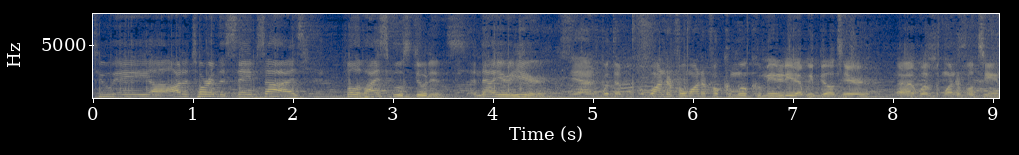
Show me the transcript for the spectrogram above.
to a uh, auditorium the same size full of high school students, and now you're here. Yeah, with a wonderful, wonderful Kumu community that we built here uh, with a wonderful team.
